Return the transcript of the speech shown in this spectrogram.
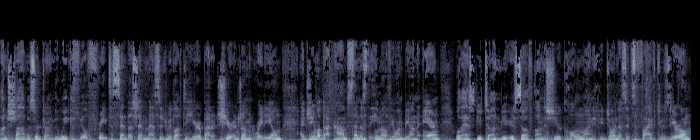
on Shabbos or during the week, feel free to send us that message. We'd love to hear about it. Shiur Enjoyment Radio at gmail.com. Send us the email if you want to be on the air. We'll ask you to unmute yourself on the Sheer call line. If you joined us, it's 520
